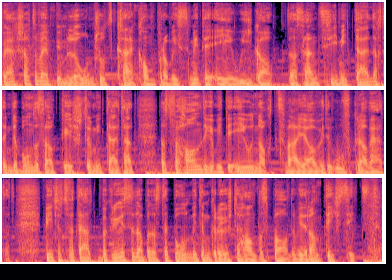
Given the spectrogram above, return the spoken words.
Die Gewerkschaften wollen beim Lohnschutz keinen Kompromiss mit der EU eingehen. Das haben sie mitteilt, nachdem der Bundesrat gestern mitteilt hat, dass die Verhandlungen mit der EU nach zwei Jahren wieder aufgenommen werden. Wirtschaftsvertreter begrüßen aber, dass der Bund mit dem grössten Handelspartner wieder am Tisch sitzt.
